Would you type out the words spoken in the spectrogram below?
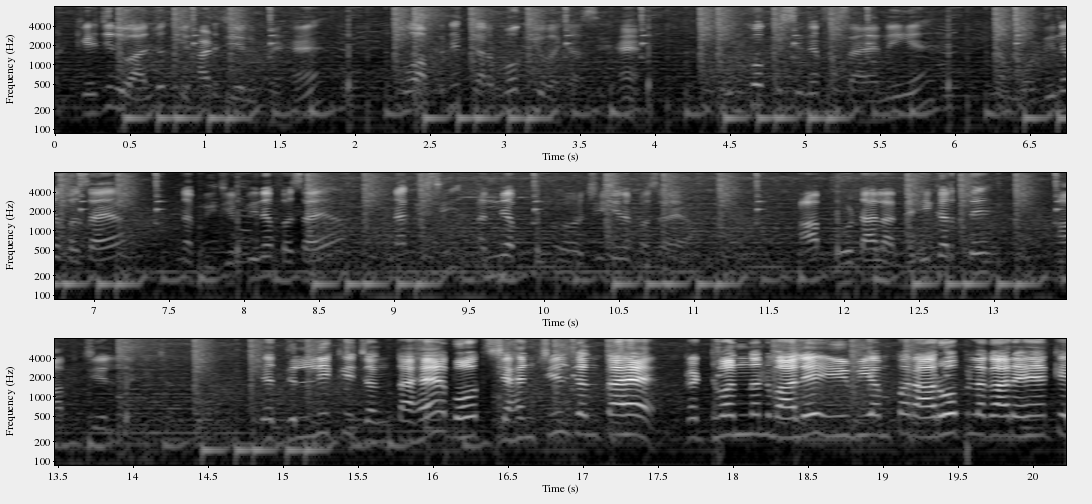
और केजरीवाल जो तिहाड़ जेल में हैं, वो अपने कर्मों की वजह से हैं। उनको किसी ने फंसाया नहीं है, न मोदी ने फंसाया, न बीजेपी ने फंसाया, न किसी अन्य चीज़ ने फंसाया। आप घोटाला नहीं करते, आप जेल नहीं ये दिल्ली की जनता है, बहुत सहनशील जनता है। गठबंधन वाले ईवीएम पर आरोप लगा रहे हैं कि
